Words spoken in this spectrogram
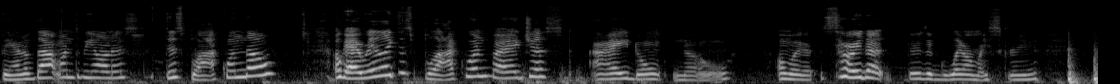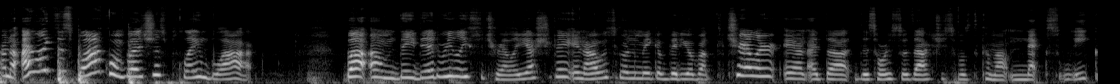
fan of that one, to be honest. This black one, though. Okay, I really like this black one, but I just, I don't know. Oh my god, sorry that there's a glare on my screen. I know, I like this black one, but it's just plain black. But um, they did release the trailer yesterday, and I was going to make a video about the trailer, and I thought this horse was actually supposed to come out next week.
